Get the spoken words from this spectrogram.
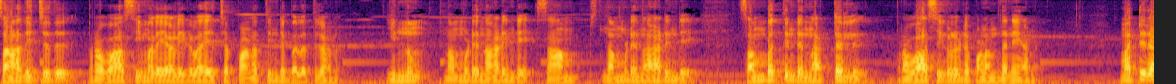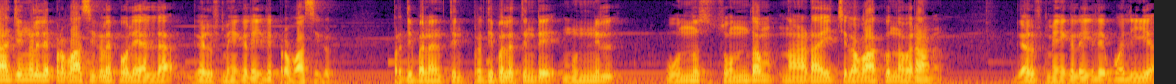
സാധിച്ചത് പ്രവാസി മലയാളികൾ അയച്ച പണത്തിന്റെ ബലത്തിലാണ്. ഇന്നും നമ്മുടെ നാടിന്റെ സാം നമ്മുടെ നാടിന്റെ സമ്പത്തിന്റെ നട്ടെല്ല് പ്രവാസികളുടെ പണം തന്നെയാണ്. മറ്റു രാജ്യങ്ങളിലെ പ്രവാസികളെ പോലെയല്ല ഗൾഫ് മേഖലയിലെ പ്രവാസികൾ. പ്രതിഫലനത്തിൻ പ്രതിഫലത്തിന്റെ മുന്നിൽ ഒന്ന് സ്വന്തം നാടായി ചിലവാക്കുന്നവരാണ് ഗൾഫ് മേഖലയിലെ വലിയ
